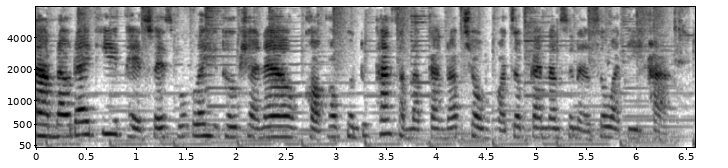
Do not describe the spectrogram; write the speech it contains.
ตามเราได้ที่เพจ Facebook และ YouTube Channel ขอขอบคุณทุกท่านสำหรับการรับชม ขอจบการนำเสนอสวัสดีค่ะ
